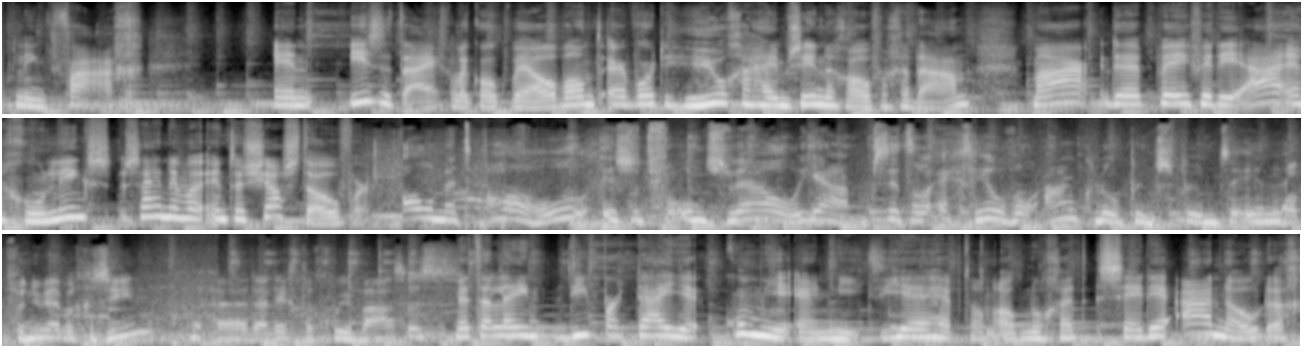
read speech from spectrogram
Klinkt vaag. En is het eigenlijk ook wel, want er wordt heel geheimzinnig over gedaan. Maar de PvdA en GroenLinks zijn er wel enthousiast over. Al met al is het voor ons wel, ja, zitten er echt heel veel aanknopingspunten in. Wat we nu hebben gezien, uh, daar ligt een goede basis. Met alleen die partijen kom je er niet. Je hebt dan ook nog het CDA nodig.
